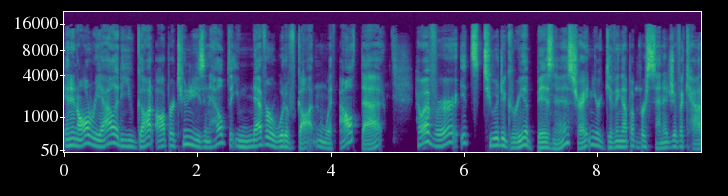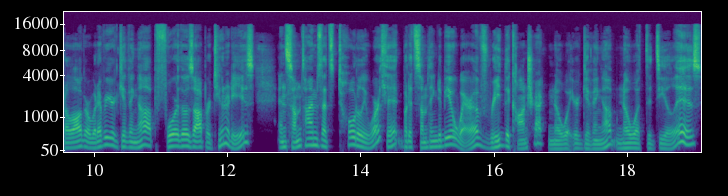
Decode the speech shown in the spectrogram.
And in all reality, you got opportunities and help that you never would have gotten without that. However, it's to a degree a business, right? And you're giving up a mm. percentage of a catalog or whatever you're giving up for those opportunities. And sometimes that's totally worth it, but it's something to be aware of. Read the contract, know what you're giving up, know what the deal is.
